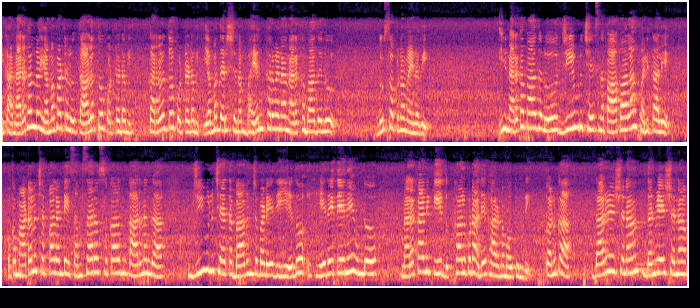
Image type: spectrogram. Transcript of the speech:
ఇక నరకంలో యమబట్టలు తాళతో కొట్టడం కర్రలతో కొట్టడం యమ దర్శనం భయంకరమైన నరక బాధలు దుస్వప్నమైనవి. ఈ నరక బాధలు జీవుడు చేసిన పాపాల ఫలితాలే. ఒక మాటలో చెప్పాలంటే ఈ సంసార సుఖం కారణంగా జీవుల చేత భావించబడేది ఏదో ఏదైతేనే ఉందో నరకానికి దుఃఖాలు కూడా అదే కారణమవుతుంది. కనుక దార్వేషణ ధన్వేషణ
